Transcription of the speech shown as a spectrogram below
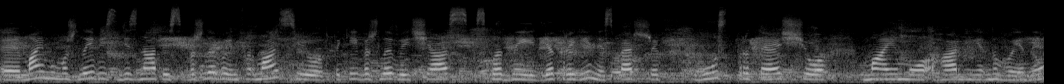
Е, Маємо можливість дізнатись важливу інформацію в такий важливий час, складний для країни з перших вуст про те, що маємо гарні новини.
